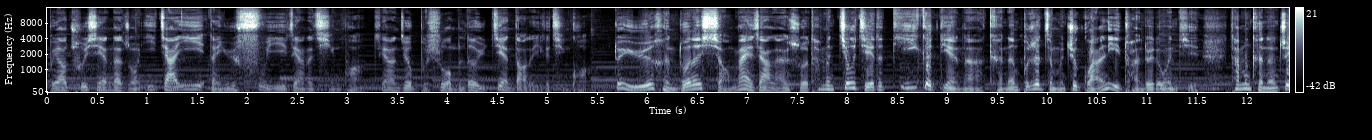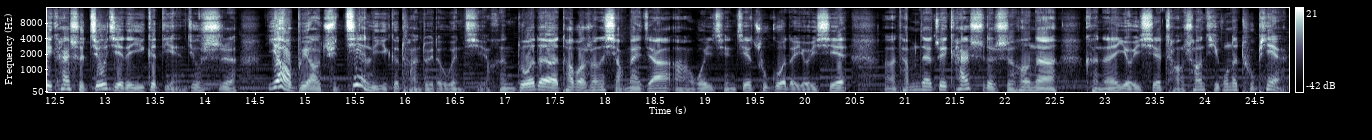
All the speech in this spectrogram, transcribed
不要出现那种一加一等于负一这样的情况，这样就不是我们乐于见到的一个情况。对于很多的小卖家来说，他们纠结的第一个点呢，可能不是怎么去管理团队的问题，他们可能最开始纠结的一个点就是要不要去建立一个团队的问题。很多的淘宝上的小卖家啊，我以前接触过的有一些啊，他们在最开始的时候呢，可能有一些厂商提供的图片，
